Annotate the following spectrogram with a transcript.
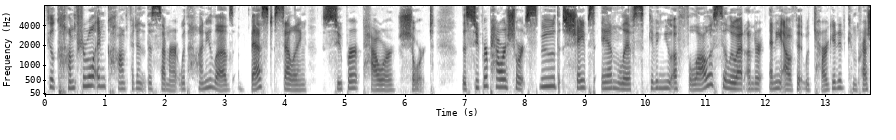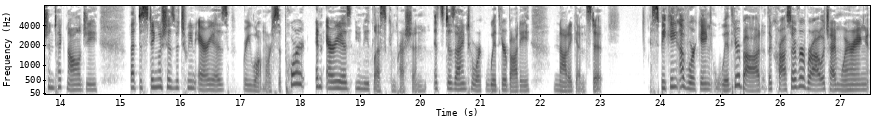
Feel comfortable and confident this summer with Honeylove's best selling Super Power Short. The Super Power Short smooth shapes and lifts, giving you a flawless silhouette under any outfit with targeted compression technology that distinguishes between areas where you want more support and areas you need less compression. It's designed to work with your body, not against it. Speaking of working with your bod, the crossover bra, which I'm wearing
